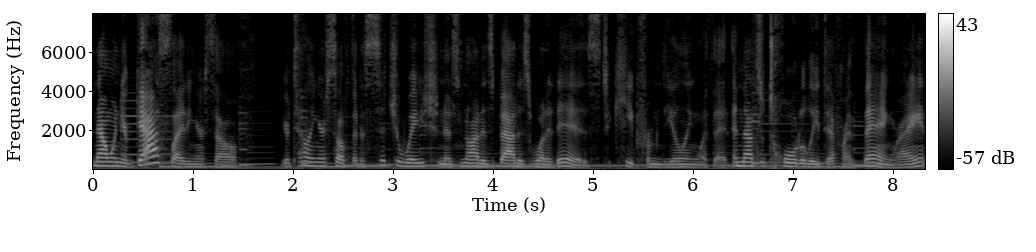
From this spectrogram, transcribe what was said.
Now, when you're gaslighting yourself, you're telling yourself that a situation is not as bad as what it is to keep from dealing with it. And that's a totally different thing, right?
